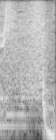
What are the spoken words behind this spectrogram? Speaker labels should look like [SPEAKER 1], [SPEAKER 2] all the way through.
[SPEAKER 1] it.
